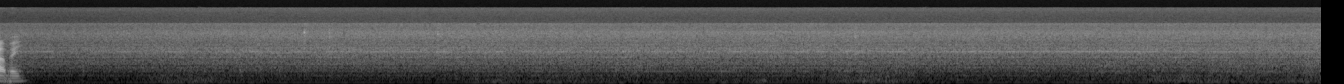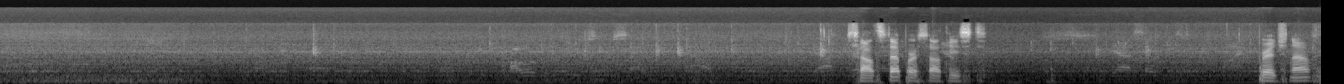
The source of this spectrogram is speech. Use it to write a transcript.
Copy. South step or southeast? Bridge nav.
